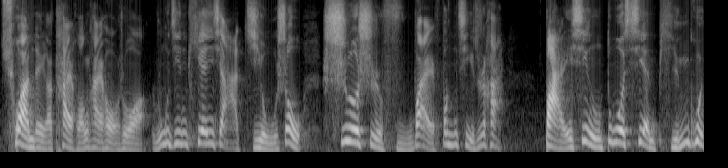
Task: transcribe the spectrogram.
劝这个太皇太后说：“如今天下久受。”奢侈腐败风气之害，百姓多陷贫困，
